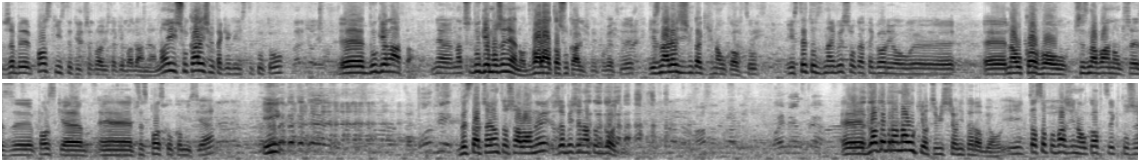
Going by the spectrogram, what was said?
żeby polski instytut przeprowadził takie badania. No i szukaliśmy takiego instytutu e, długie lata. Nie, znaczy długie może nie, no dwa lata szukaliśmy powiedzmy i znaleźliśmy takich naukowców. Instytut z najwyższą kategorią e, e, naukową przyznawaną przez e, polskie, przez polską komisję i wystarczająco szalony, żeby się na to zgodził. E, Dla dobra nauki oczywiście oni to robią i to są poważni naukowcy, którzy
